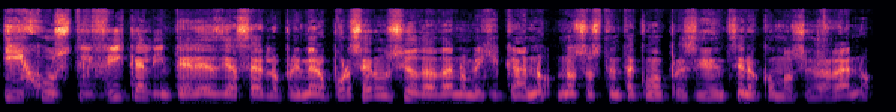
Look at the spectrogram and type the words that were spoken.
y justifica el interés de hacerlo. Primero, por ser un ciudadano mexicano, no sustenta como presidente, sino como ciudadano,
